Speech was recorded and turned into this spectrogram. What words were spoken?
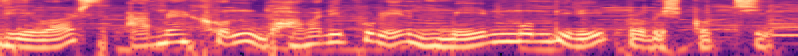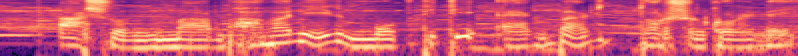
ভিউয়ার্স আমরা এখন ভবানীপুরের মেন মন্দিরে প্রবেশ করছি। আসুন মা ভবানীর মূর্তিটি একবার দর্শন করে নেই।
